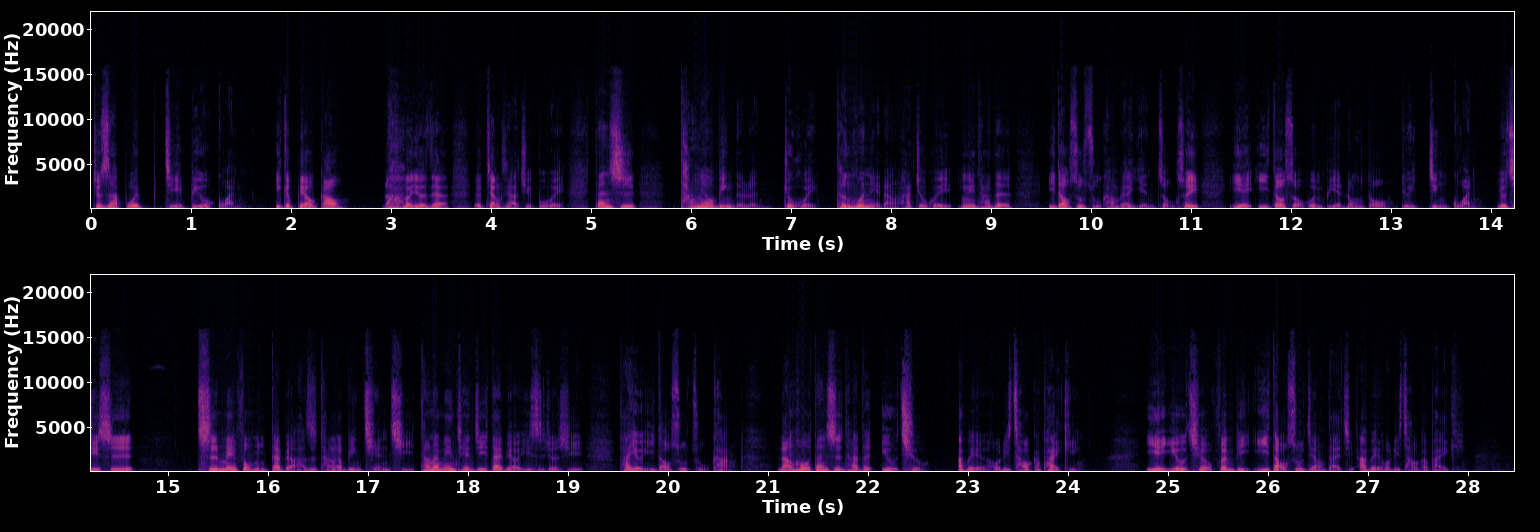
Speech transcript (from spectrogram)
就是他不会节飙管一个飙高，然后又这样又降下去，不会。但是糖尿病的人就会。疼昏的狼，他就会因为他的胰岛素阻抗比较严重，所以也胰岛素分泌浓度就会进关。尤其是吃 metformin，代表他是糖尿病前期。糖尿病前期代表意思就是他有胰岛素阻抗，然后但是他的要求阿贝和你超个派克，也要求分泌胰岛素这样代志阿贝和你超个派克。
